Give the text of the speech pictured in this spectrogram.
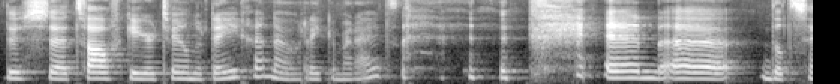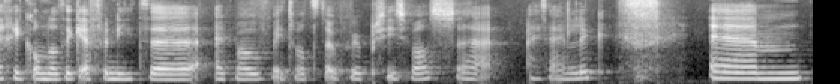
Dus uh, 12 keer 209, nou reken maar uit. en dat zeg ik omdat ik even niet uit mijn hoofd weet wat het ook weer precies was uiteindelijk. Um,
